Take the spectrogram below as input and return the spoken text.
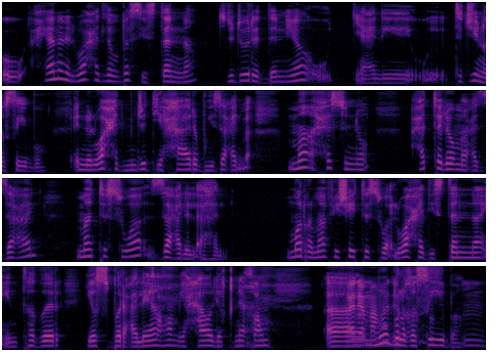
وأحيانا الواحد لو بس يستنى تدور الدنيا ويعني تجي نصيبه. إنه الواحد من جد يحارب ويزعل. ما, ما أحس إنه حتى لو مع الزعل ما تسوى زعل الأهل. مرة ما في شيء تسوى الواحد يستنى ينتظر يصبر عليهم يحاول يقنعهم. آه أنا مع مو مم.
